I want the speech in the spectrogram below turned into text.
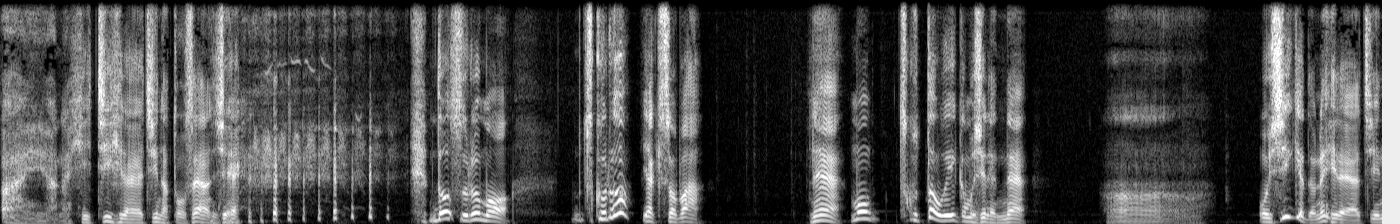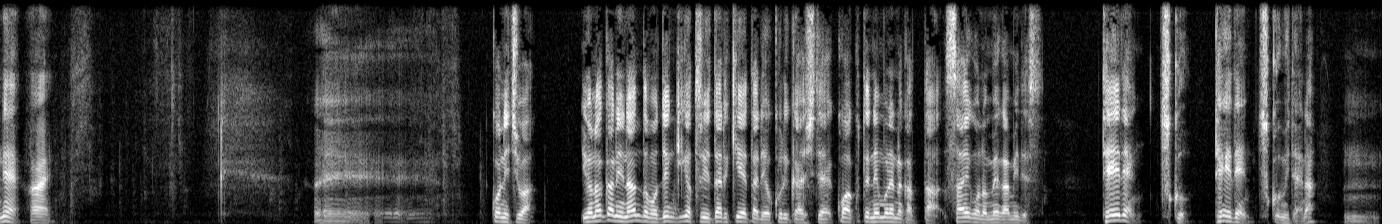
あいやなひちひらやちなとせやんし どうするもう？作る？焼きそば。ねえもう作った方がいいかもしれんね。あ美味しいけどねひらやちね。はい。えー、こんにちは。夜中に何度も電気がついたり消えたりを繰り返して怖くて眠れなかった最後の女神です。停電つく。停電つくみたいな。うん。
